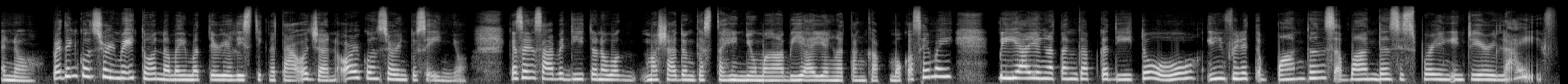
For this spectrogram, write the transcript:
ano, pwedeng concern mo ito na may materialistic na tao dyan or concern to sa inyo. Kasi ang sabi dito na wag masyadong gastahin yung mga biyayang natanggap mo. Kasi may biyayang natanggap ka dito. Oh. Infinite abundance. Abundance is pouring into your life.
